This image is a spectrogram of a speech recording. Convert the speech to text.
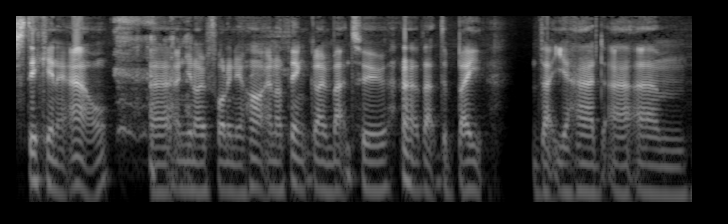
sticking it out uh, and you know following your heart. And I think going back to that debate that you had at um,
